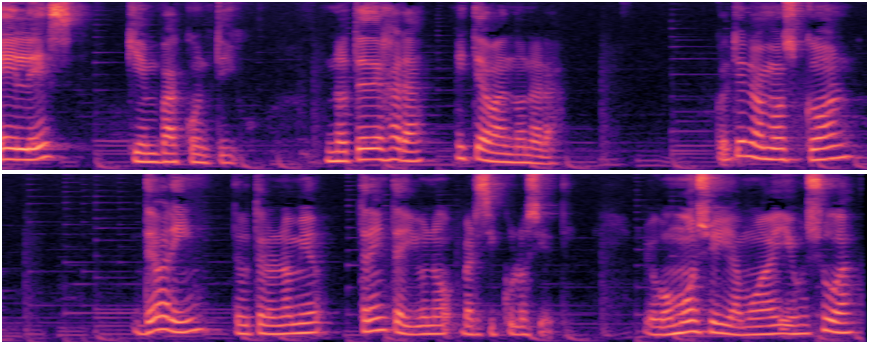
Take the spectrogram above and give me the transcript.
Él es quien va contigo. No te dejará ni te abandonará. Continuamos con Devarim, Deuteronomio 31, versículo 7. Luego Moshe llamó a Yehoshua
